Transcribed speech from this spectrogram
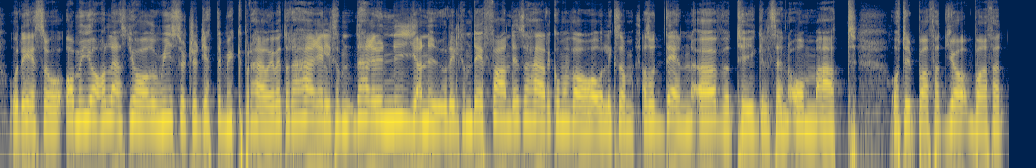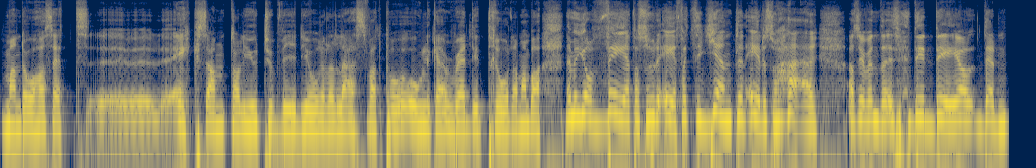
Och det är så, ja men jag har läst, jag har researchat jättemycket på det här. Och jag vet att det här är, liksom, det, här är det nya nu. Och det är, liksom, det är fan det är så här det kommer vara. Och liksom, alltså den övertygelsen om att, och typ bara för att, jag, bara för att man då har sett eh, x antal YouTube-videor eller läst, varit på olika Reddit-trådar, man bara, nej men jag vet alltså hur det är, faktiskt egentligen är det så här. Alltså jag vet inte, det är det jag, den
